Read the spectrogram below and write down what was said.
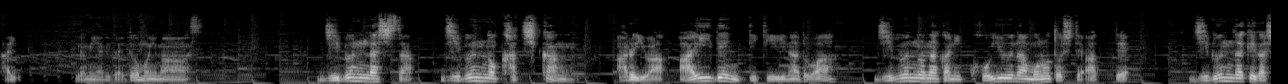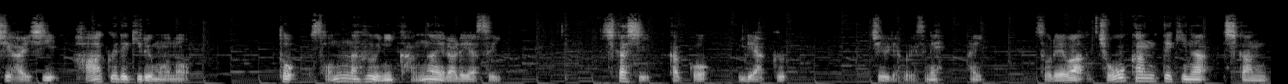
はい。読み上げたいと思います。自分らしさ、自分の価値観、あるいはアイデンティティなどは自分の中に固有なものとしてあって、自分だけが支配し把握できるものと、そんな風に考えられやすい。しかし、過去、略、中略ですね。はい。それは、長官的な視観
